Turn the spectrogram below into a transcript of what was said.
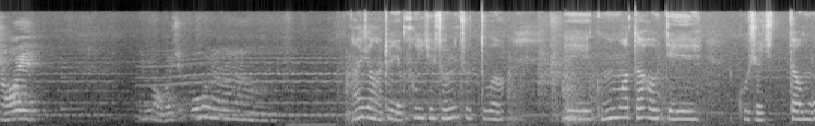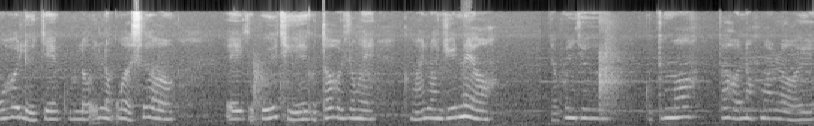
soi nhưng mà nó chỉ cú nói rằng là trời phong chỉ số lượng số tua thì cũng mua tới hậu chị của sợ tàu mũ hơi lửa chè của lỗi lòng ở xưa ê của quý dạ, chị của tao hơi trong này của máy lòng này nè dạ phong dư của tôi mơ. Tao hỏi nọc mà lời.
